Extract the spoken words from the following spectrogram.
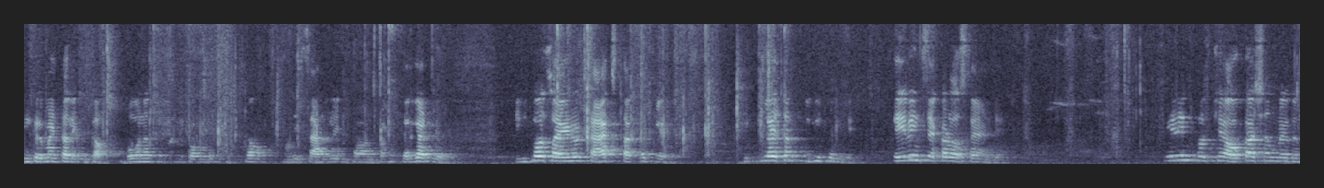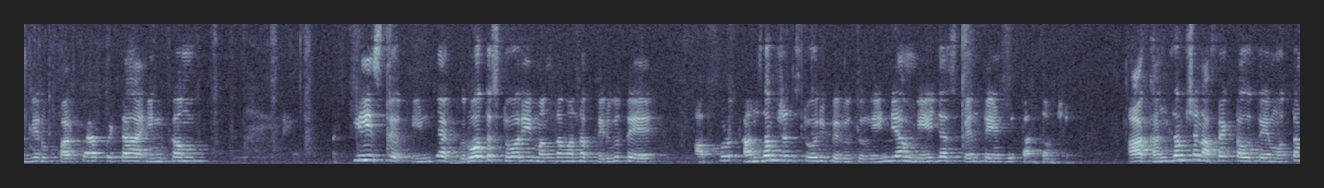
incremental income bonus income income అది శాలరీ ఇన్కమ్ ఇన్కమ్ పెరగట్లేదు. ఇంకో సైడ్ ట్యాక్స్ తగ్గట్లేదు. ఇన్ఫ్లేషన్ పెరుగుతుంది. సేవింగ్స్ ఎక్కడ వస్తాయండి? సేవింగ్స్ వచ్చే అవకాశం లేదు. మీరు per capital income at least India growth story మందమన్న పెరిగితే అప్పుడు కన్సంప్షన్ స్టోరీ పెరుగుతుంది. ఇండియా మేజర్ స్ట్రెంత్ ఏంటి? కన్సంప్షన్ ఆ కన్సంప్షన్ అఫెక్ట్ అవుతే మొత్తం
